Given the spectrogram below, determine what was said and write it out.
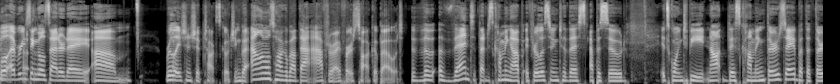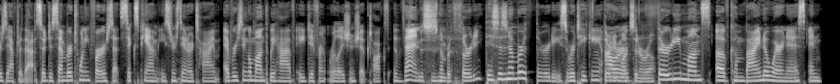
well, every single Saturday, um, relationship talks coaching. But Alan will talk about that after I first talk about the event that is coming up. If you're listening to this episode, it's going to be not this coming Thursday, but the Thursday after that. So December 21st at 6 p.m. Eastern Standard Time. Every single month, we have a different relationship talks event. this is number 30. This is number 30. So we're taking 30 our months in a row. 30 months of combined awareness and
